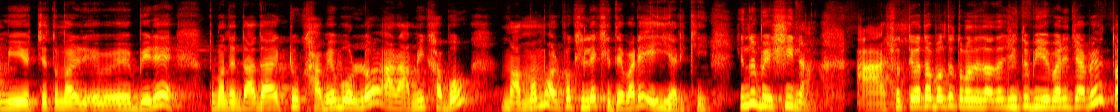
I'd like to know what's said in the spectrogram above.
আমি হচ্ছে তোমার বেড়ে তোমাদের দাদা একটু খাবে বলল, আর আমি খাব। মাম্মাম অল্প খেলে খেতে পারে এই আর কি, কিন্তু বেশি না। আর সত্যি কথা বলতে তোমাদের দাদা যেহেতু বিয়ে বাড়ি যাবে, তো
